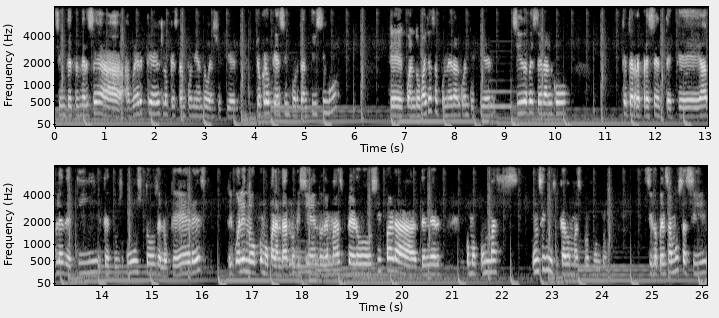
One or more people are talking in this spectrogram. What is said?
sin detenerse a, ver qué es lo que están poniendo en su piel. Yo creo que es importantísimo que cuando vayas a poner algo en tu piel, sí debe ser algo que te represente, que hable de ti, de tus gustos, de lo que eres, igual y no como para andarlo diciendo demás, pero sí para tener como un más un significado más profundo. Si lo pensamos así,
